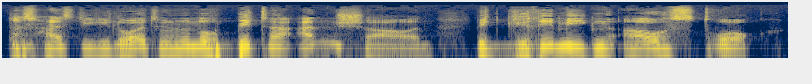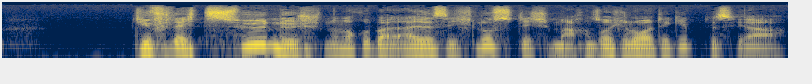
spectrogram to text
Das heißt, die die Leute nur noch bitter anschauen, mit grimmigem Ausdruck, die vielleicht zynisch nur noch über alles sich lustig machen. Solche Leute gibt es ja.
